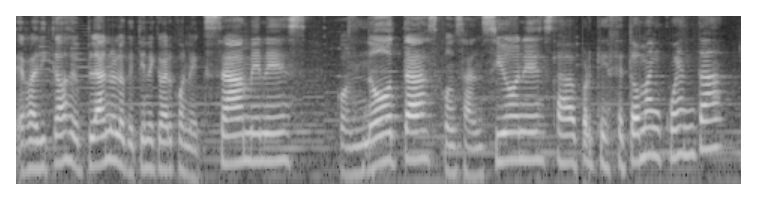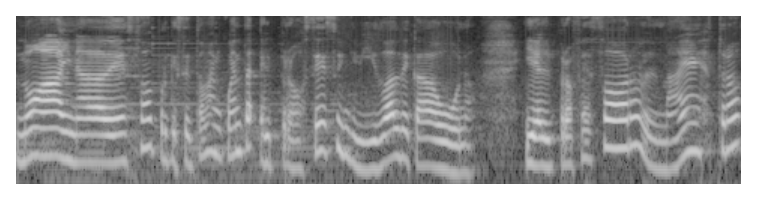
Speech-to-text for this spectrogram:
erradicados de plano lo que tiene que ver con exámenes, con notas, con sanciones. Claro, porque se toma en cuenta, no hay nada de eso, porque se toma en cuenta el proceso individual de cada uno y el profesor, el maestro,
